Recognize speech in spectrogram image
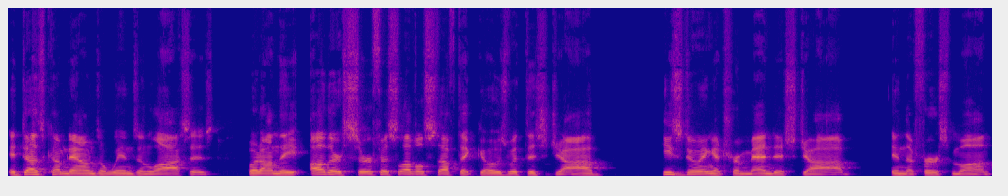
It does come down to wins and losses, but on the other surface level stuff that goes with this job, he's doing a tremendous job in the first month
